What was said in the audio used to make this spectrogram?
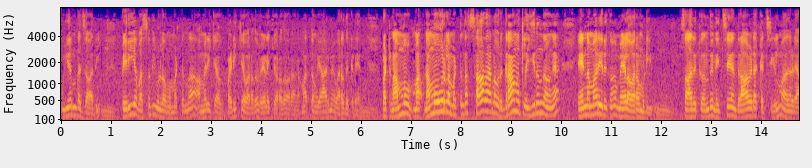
உயர்ந்த ஜாதி பெரிய வசதி உள்ளவங்க மட்டும்தான் அமெரிக்காவுக்கு படிக்க வரதோ வேலைக்கு வரதோ வராங்க. மற்றவங்க யாருமே வரது கிடையாது. பட் நம்ம நம்ம ஊர்ல மட்டும்தான் சாதாரண ஒரு கிராமத்துல இருந்தவங்க என்ன மாதிரி இருக்கவங்க மேல வர முடியுது ஸோ அதுக்கு வந்து நிச்சயம் திராவிட கட்சிகளும் அதனுடைய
